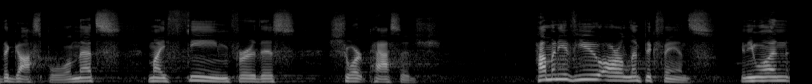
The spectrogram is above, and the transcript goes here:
the gospel. And that's my theme for this short passage. How many of you are Olympic fans? Anyone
